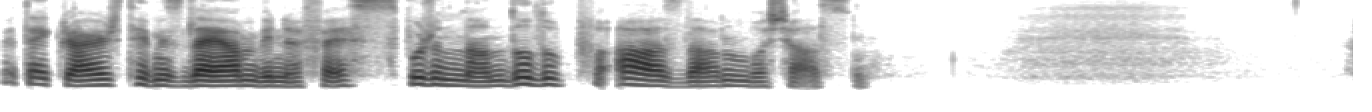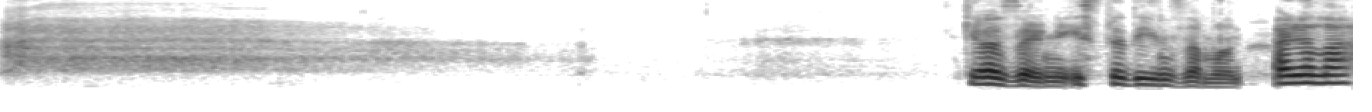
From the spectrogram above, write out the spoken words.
Ve tekrar temizleyen bir nefes burundan dolup ağızdan boşalsın. Gözlerini istediğin zaman arala.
